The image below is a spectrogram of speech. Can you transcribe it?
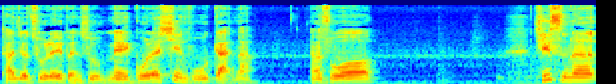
他就出了一本书《美国的幸福感》呐。他说。其实呢，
